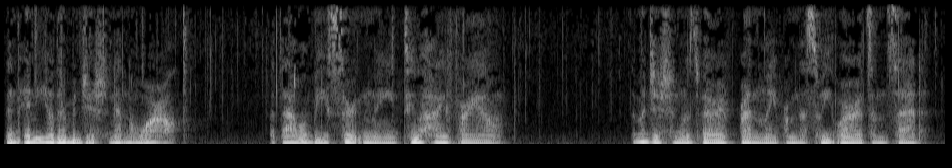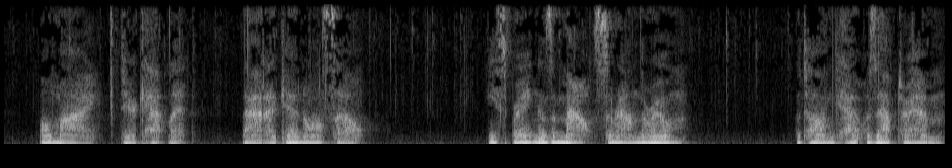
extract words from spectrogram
than any other magician in the world, but that will be certainly too high for you. The magician was very friendly from the sweet words and said, Oh my, dear catlet, that again also. He sprang as a mouse around the room. The tomcat was after him,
